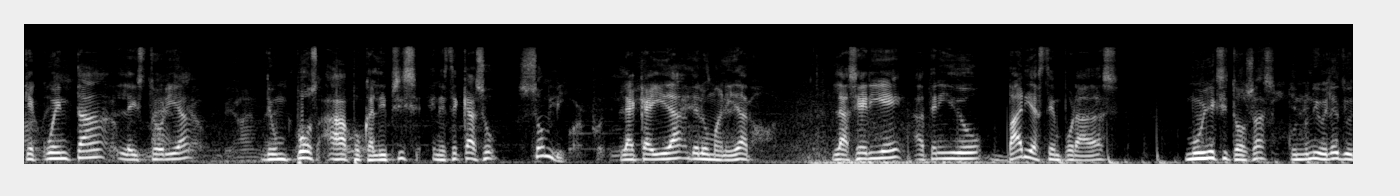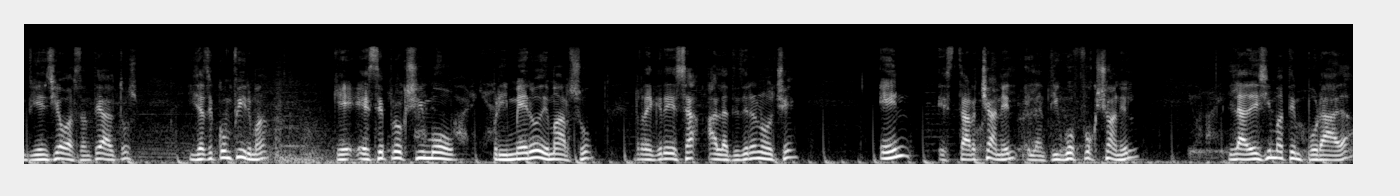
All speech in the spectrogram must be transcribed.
que cuenta la historia de un post-apocalipsis, en este caso zombie, la caída de la humanidad. La serie ha tenido varias temporadas muy exitosas, con unos niveles de audiencia bastante altos, y ya se confirma que este próximo primero de marzo regresa a las 10 de la noche en Star Channel, el antiguo Fox Channel, la décima temporada,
